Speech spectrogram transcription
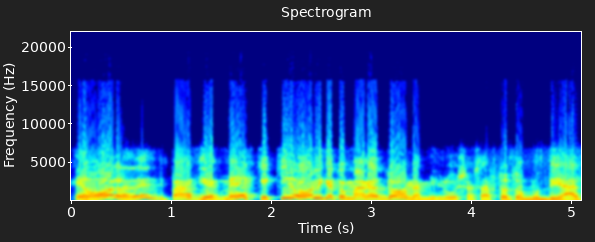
Ε, όλα δεν υπάρχει. Μέχρι και εκεί όλοι για τον Μαραντόνα μιλούσαν σε αυτό το Μουντιάλ.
